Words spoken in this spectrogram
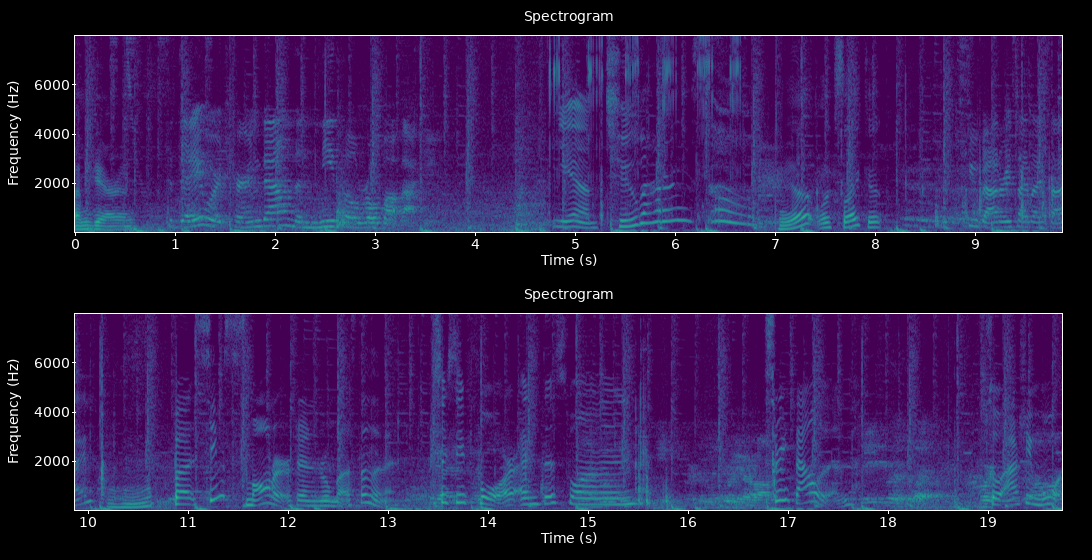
I'm Garen. Today we're tearing down the Neato robot vacuum. Yeah, two batteries? Yeah, looks like it. two batteries side by side. Mm-hmm. But seems smaller than Roomba's, doesn't it? 64, and this one 3,000. So actually more,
